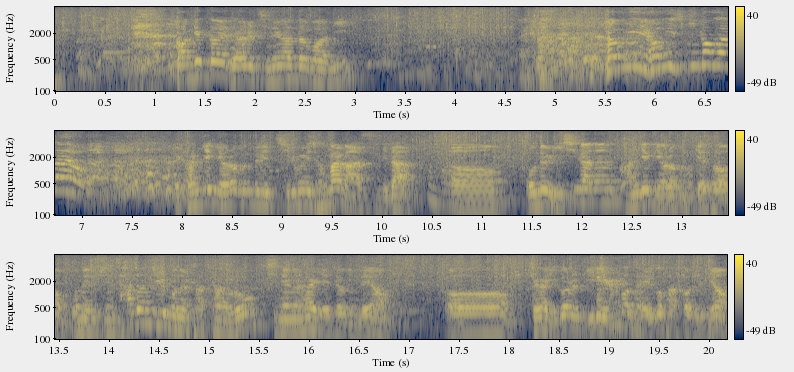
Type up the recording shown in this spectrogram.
관객과의 대화를 진행한다고 하니 형이 형이 시킨 거잖아요. 네, 관객 여러분들이 질문이 정말 많았습니다. 어, 오늘 이 시간은 관객 여러분께서 보내주신 사전 질문을 바탕으로 진행을 할 예정인데요. 어, 제가 이거를 미리 한번 다 읽어봤거든요.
